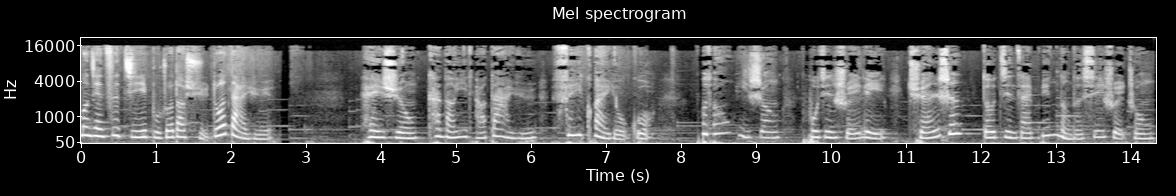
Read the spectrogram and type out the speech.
梦见自己捕捉到许多大鱼。黑熊看到一条大鱼飞快游过，扑通一声扑进水里，全身都浸在冰冷的溪水中。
